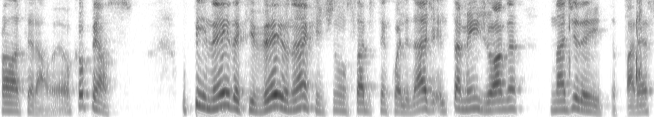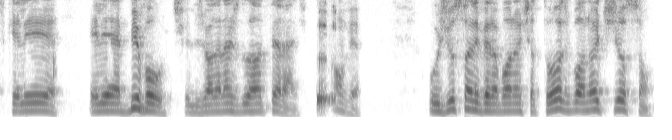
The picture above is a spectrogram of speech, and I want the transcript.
lateral, é o que eu penso. O Pineda que veio, né? Que a gente não sabe se tem qualidade, ele também joga na direita. Parece que ele, ele é bivolt, ele joga nas duas laterais. Vamos ver. O Gilson Oliveira, boa noite a todos. Boa noite, Gilson.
